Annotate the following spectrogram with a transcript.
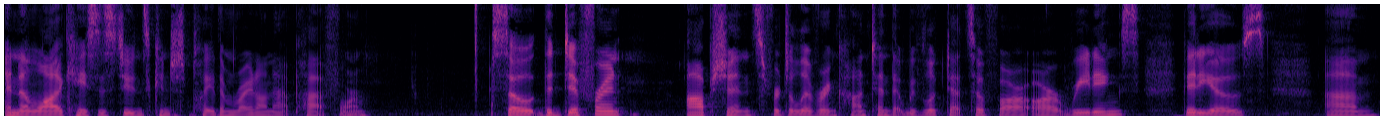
And in a lot of cases, students can just play them right on that platform. So the different options for delivering content that we've looked at so far are readings, videos, um,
